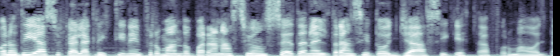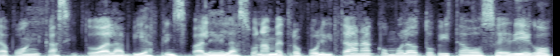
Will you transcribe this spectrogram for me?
Buenos días, soy Carla Cristina informando para Nación Z en el tránsito. Ya sí que está formado el tapón en casi todas las vías principales de la zona metropolitana, como la autopista José Diego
